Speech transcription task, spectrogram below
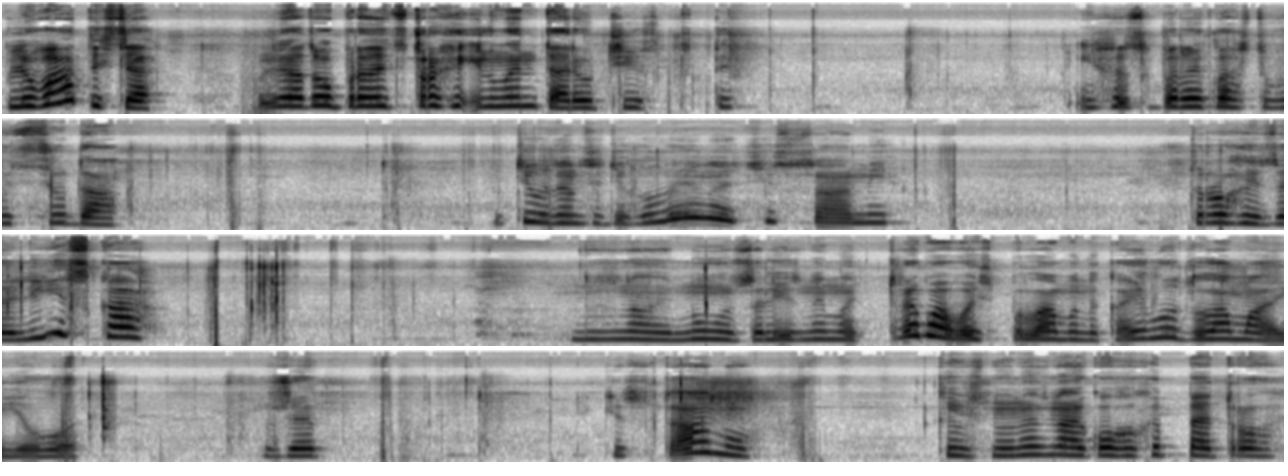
плюватися, для того придеться трохи інвентар очистити. І це перекласти ось сюди. Ті 11 глини ті самі. Трохи залізка. Не знаю, ну, залізний меч треба, ось поламане кайло, доламаю його. Вже тільки стану. Якимсь, ну не знаю, кого хп трохи.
